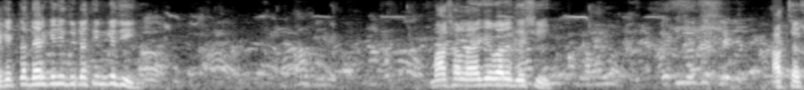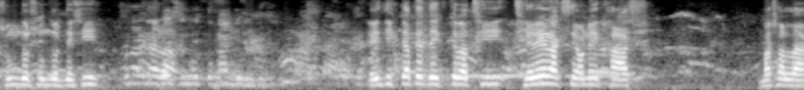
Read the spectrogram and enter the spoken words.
এক একটা দেড় কেজি দুইটা তিন কেজি? মাশাল্লাহ একেবারে দেশি। আচ্ছা সুন্দর সুন্দর দেশি। এই দিকটাতে দেখতে পাচ্ছি ছেড়ে রাখছে অনেক হাঁস। মাশাল্লাহ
